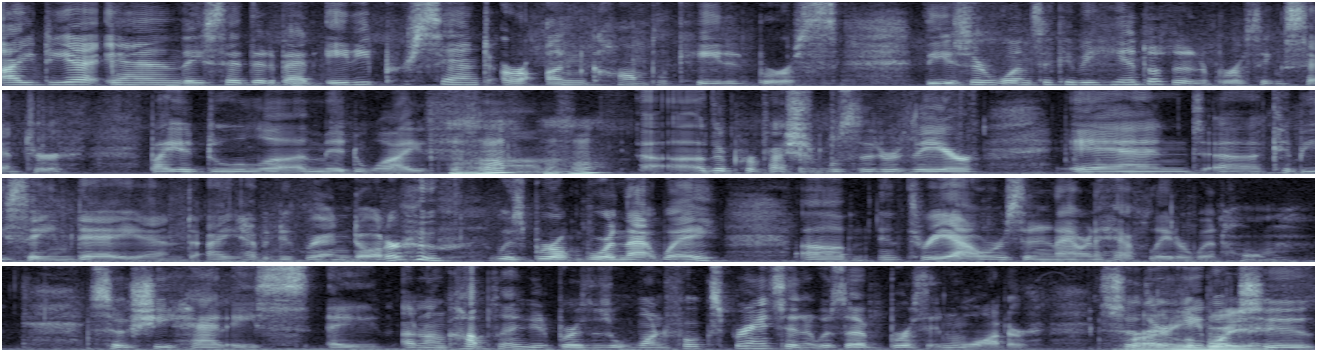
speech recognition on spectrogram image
idea, and they said that about 80% are uncomplicated births. These are ones that can be handled in a birthing center by a doula, a midwife, um, uh, other professionals that are there, and uh, could be same day. And I have a new granddaughter who was born that way um, in three hours, and an hour and a half later went home. So she had a, a- an uncomplicated birth. It was a wonderful experience, and it was a birth in water. So Right, they're able Leboyer. to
